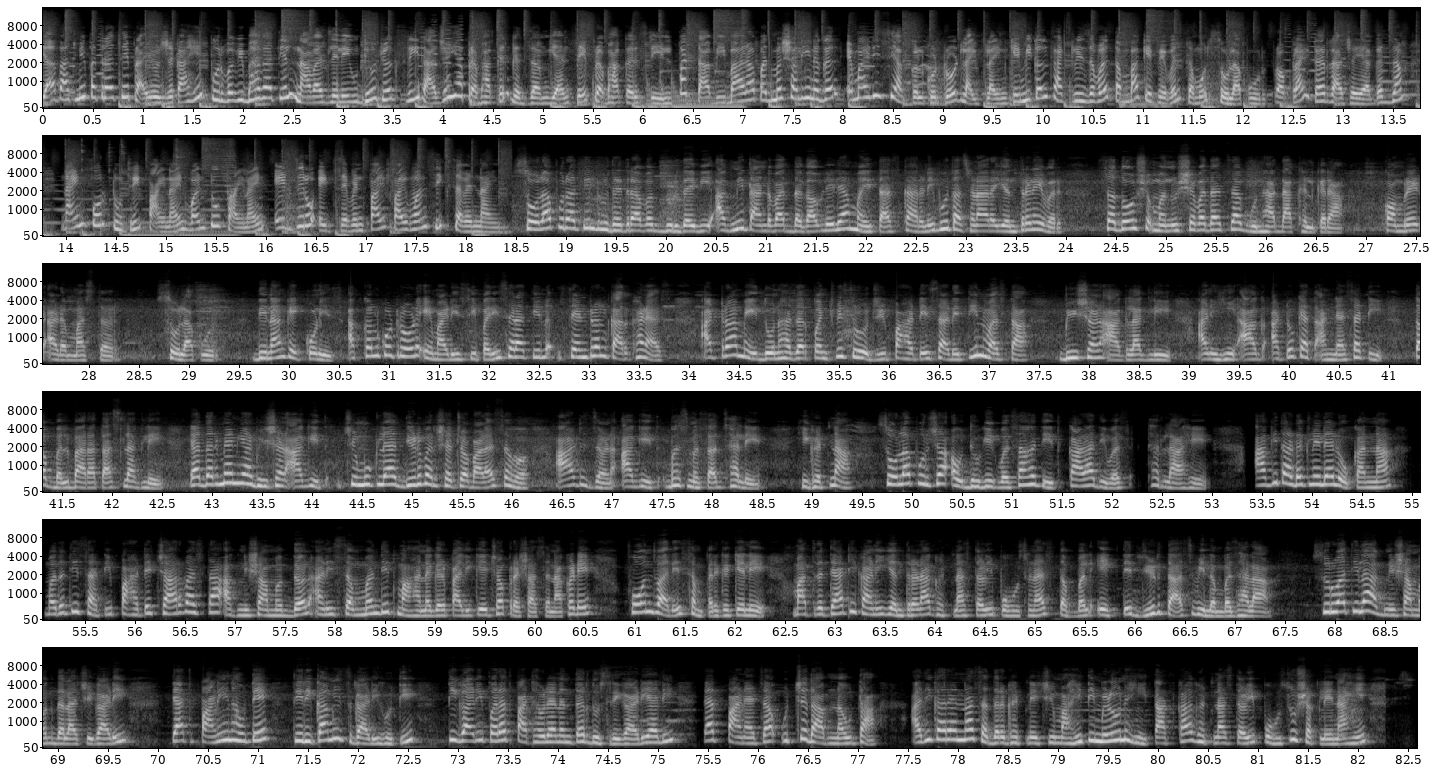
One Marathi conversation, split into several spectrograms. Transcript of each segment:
या बातमीपत्राचे प्रायोजक आहेत पूर्व विभागातील नावाजलेले उद्योजक श्री राजय्या प्रभाकर गज्जम यांचे प्रभाकर स्टील पत्ता बी बारा Padmashali Nagar MIDC Akkalkot road lifeline chemical factory जवळ तंबा केफेवर समोर Solapur. Proprietor Rajayya Gajjam nine four two three five nine one two five nine eight zero eight seven five five one six seven nine सोलापुरातील हृदयद्रावक दुर्दैवी अग्नितांडवात दगावलेल्या मैतास कारणीभूत असणाऱ्या यंत्रणेवर सदोष मनुष्यवधाचा गुन्हा दाखल करा. कॉम्रेड आडम मास्तर सोलापूर. दिनांक एकोणीस Akkalkot road M I D C परिसरातील सेंट्रल कारखान्यास अठरा मे दोन हजार पंचवीस रोजी पहाटे साडेतीन वाजता भीषण आग लागली आणि ही आग आटोक्यात आणण्यासाठी तब्बल बारा तास लागले. या दरम्यान या भीषण आगीत चिमुकल्या दीड वर्षाच्या बाळासह आठ जण आगीत भस्मसात झाले. ही घटना सोलापूरच्या औद्योगिक वसाहतीत काळा दिवस ठरला आहे. आगीत अडकलेल्या लोकांना मदतीसाठी पहाटे चार वाजता अग्निशामक दल आणि संबंधित महानगरपालिकेच्या प्रशासनाकडे फोनद्वारे संपर्क केले. मात्र त्या ठिकाणी यंत्रणा घटनास्थळी पोहोचण्यास तब्बल एक ते दीड तास विलंब झाला. सुरुवातीला अग्निशामक दलाची गाडी त्यात पाणी नव्हते ती रिकामीच गाडी होती. ती गाडी परत पाठवल्यानंतर दुसरी गाडी आली. त्यात पाण्याचा उच्च दाब नव्हता. अधिकाऱ्यांना सदर घटनेची माहिती मिळूनही तात्काळ घटनास्थळी पोहोचू शकले नाही.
